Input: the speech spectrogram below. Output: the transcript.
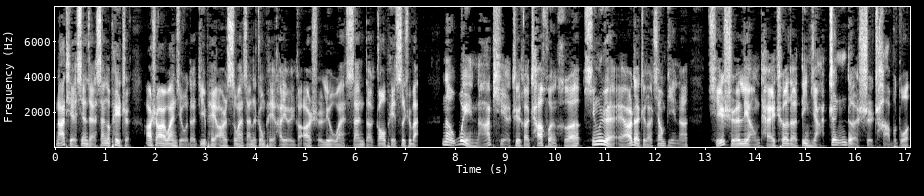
拿铁现在三个配置：二十二万九的低配，二十四万三的中配，还有一个二十六万三的高配四驱版。那为拿铁这个插混和星越 L 的这个相比呢，其实两台车的定价真的是差不多。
